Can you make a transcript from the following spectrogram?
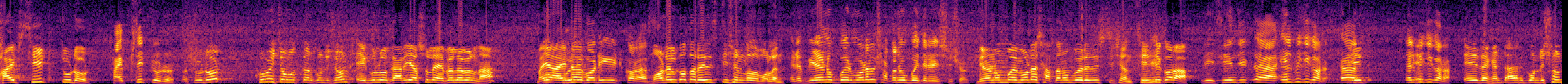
five seat two door five seat two door two door খুবই চমৎকার কন্ডিশন এগুলো গাড়ি আসলে অ্যাভেলেবেল না। ভাইয়া এটা বডি হিট করা মডেল কত রেজিস্ট্রেশন কত বলেন? এটা এর মডেল রেজিস্ট্রেশন নিরানব্বই মডেল সাতানব্বই রেজিস্ট্রেশন সিএনজি করা? জি সিএনজি এলপিজি করা এলপিজি করা। এই দেখেন টায়ার কন্ডিশন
